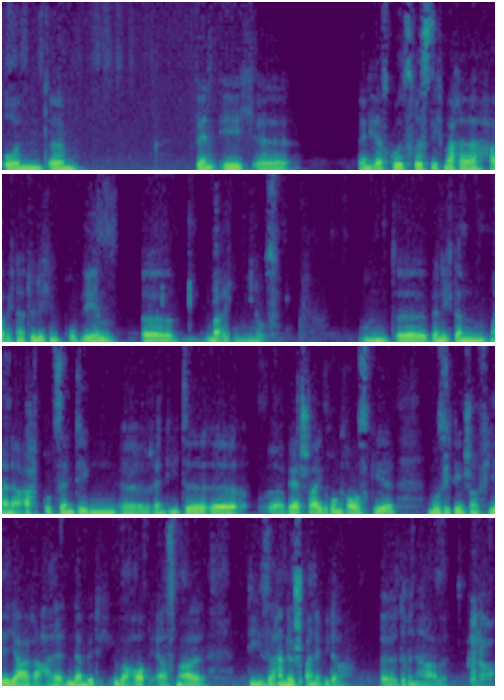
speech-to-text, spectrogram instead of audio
Und ähm, wenn ich äh, wenn ich das kurzfristig mache, habe ich natürlich ein Problem, äh, mache ich ein Minus. Und äh, wenn ich dann meiner achtprozentigen äh, Rendite äh, oder Wertsteigerung rausgehe, muss ich den schon vier Jahre halten, damit ich überhaupt erstmal diese Handelsspanne wieder äh, drin habe. Genau.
